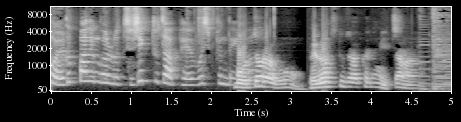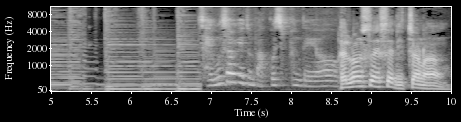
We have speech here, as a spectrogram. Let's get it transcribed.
월급 받은 걸로 주식 투자 배우고 싶은데요. 뭐 어쩌라고. 밸런스 투자 아카데미 있잖아. 재무 설계 좀 받고 싶은데요. 밸런스 엑셀 있잖아.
